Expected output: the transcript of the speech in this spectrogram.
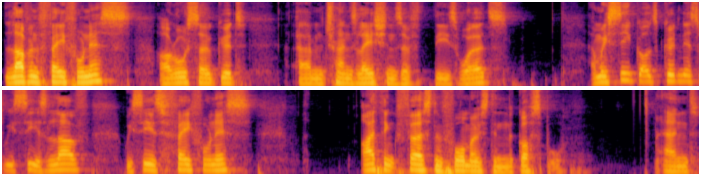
love and faithfulness, are also good um, translations of these words. And we see God's goodness, we see his love, we see his faithfulness, I think, first and foremost in the gospel and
